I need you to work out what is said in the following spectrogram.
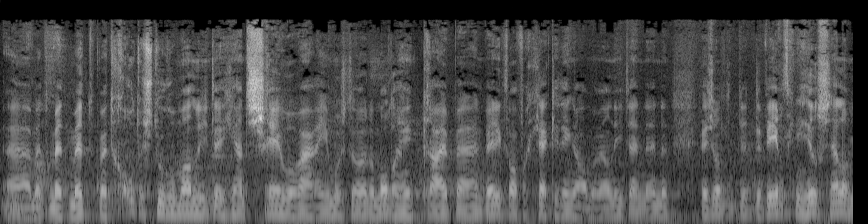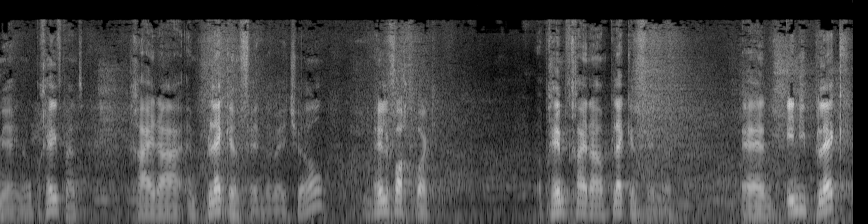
Eh, met, met, met, met grote stoere mannen die tegen je aan het schreeuwen waren. En je moest door de modder heen kruipen en weet ik wel van gekke dingen allemaal wel niet. En, en weet je wel, de, wereld ging heel snel om je heen. En op een gegeven moment ga je daar een plek in vinden, weet je wel. Hele vrachtbak. Op een gegeven moment ga je daar een plek in vinden. En in die plek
